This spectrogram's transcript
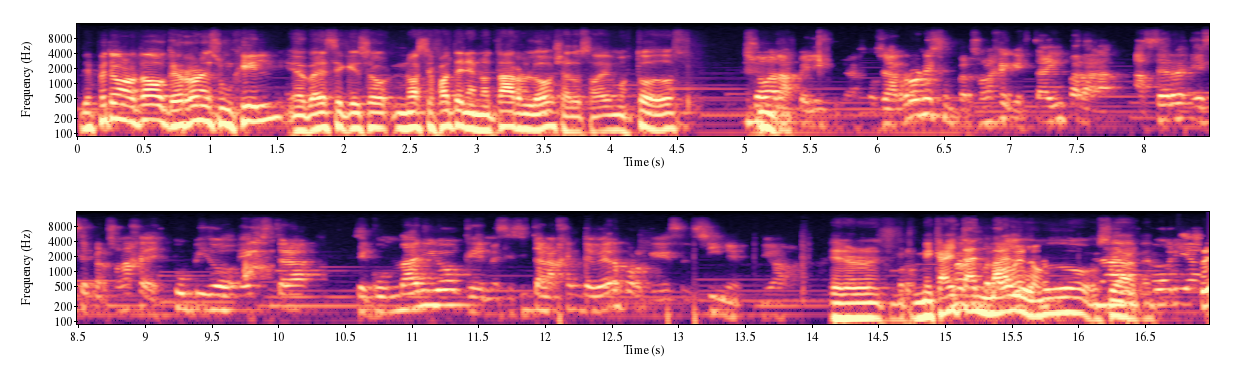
después tengo anotado que Ron es un Gil, y me parece que eso no hace falta ni anotarlo, ya lo sabemos todos. Todas las películas. O sea, Ron es un personaje que está ahí para hacer ese personaje de estúpido extra secundario que necesita la gente ver porque es el cine, digamos. Pero me cae tan Pero mal, bueno, boludo. O sea, historia, ¿Sí?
